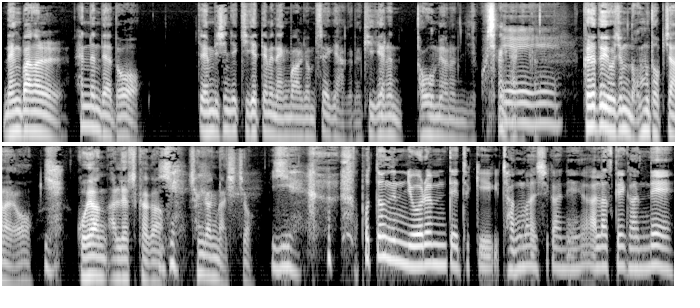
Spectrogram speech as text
냉방을 했는데도 MBC 이제 기계 때문에 냉방을 좀 세게 하거든. 기계는 더우면은 이제 고장이 예, 나니까. 예. 그래도 요즘 너무 덥잖아요. 예. 고향 알래스카가 예. 생각나시죠? 예. 보통은 여름 때 특히 장마 시간에 알라스카에 갔는데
